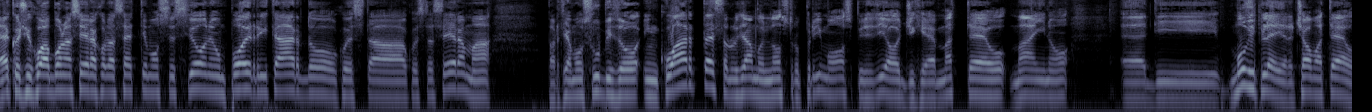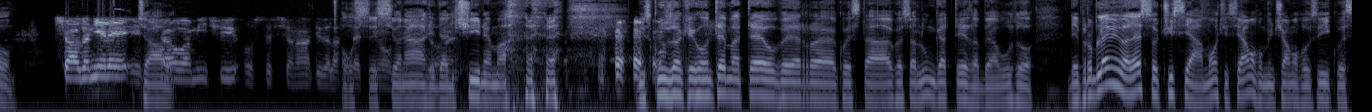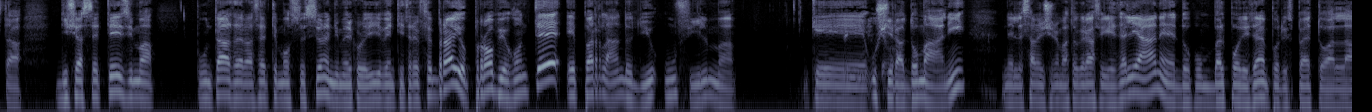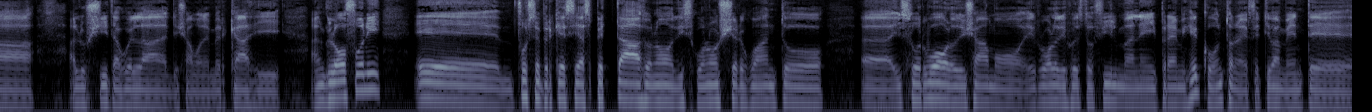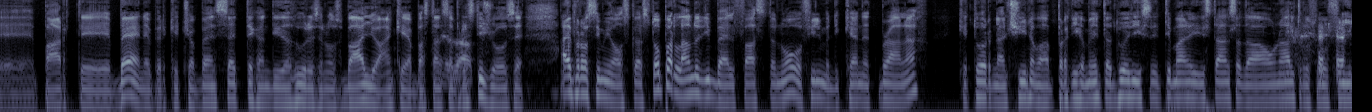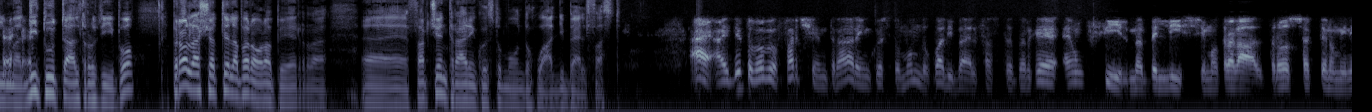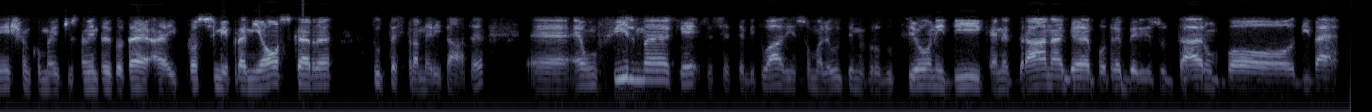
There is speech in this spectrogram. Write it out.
Eccoci qua, buonasera con la settima ossessione, un po' in ritardo questa, questa sera, ma partiamo subito in quarta e salutiamo il nostro primo ospite di oggi che è Matteo Maino eh, di Movie Player. Ciao Matteo. Ciao Daniele e ciao, ciao amici ossessionati dalla Ossessionati dal cinema. Mi scuso anche con te Matteo per questa, questa, lunga attesa, abbiamo avuto dei problemi ma adesso ci siamo, ci siamo, cominciamo così questa diciassettesima puntata della settima ossessione di mercoledì 23 febbraio proprio con te e parlando di un film che Benissimo. uscirà domani nelle sale cinematografiche italiane dopo un bel po' di tempo rispetto alla, all'uscita quella diciamo dei mercati anglofoni e forse perché si è aspettato no, di conoscere quanto eh, il suo ruolo, diciamo, il ruolo di questo film nei premi che contano effettivamente parte bene perché c'ha ben sette candidature se non sbaglio, anche abbastanza esatto. prestigiose ai prossimi Oscar. Sto parlando di Belfast, nuovo film di Kenneth Branagh che torna al cinema praticamente a due settimane di distanza da un altro suo film di tutt'altro tipo, però lascio a te la parola per eh, farci entrare in questo mondo qua di Belfast. Eh, hai detto proprio farci entrare in questo mondo qua di Belfast perché è un film bellissimo, tra l'altro, sette nomination come giustamente hai detto te ai prossimi premi Oscar, tutte strameritate. Eh, è un film che se siete abituati insomma alle ultime produzioni di Kenneth Branagh potrebbe risultare un po' diverso,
